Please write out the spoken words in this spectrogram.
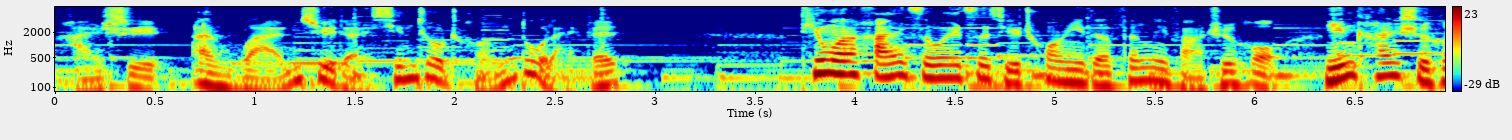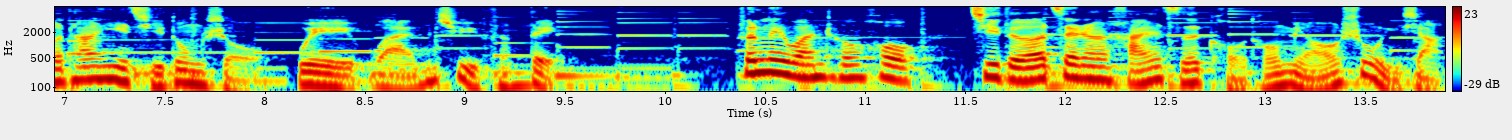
还是按玩具的新旧程度来分？听完孩子为自己创意的分类法之后，您开始和他一起动手为玩具分类。分类完成后，记得再让孩子口头描述一下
